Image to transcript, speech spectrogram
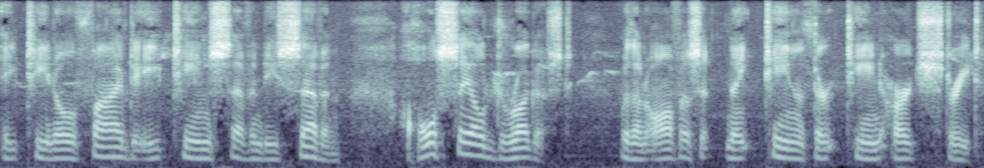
1805 to 1877, a wholesale druggist with an office at 1913 Arch Street.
